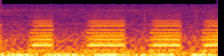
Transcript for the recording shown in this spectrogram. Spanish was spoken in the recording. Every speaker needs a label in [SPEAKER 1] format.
[SPEAKER 1] ¡Gracias!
